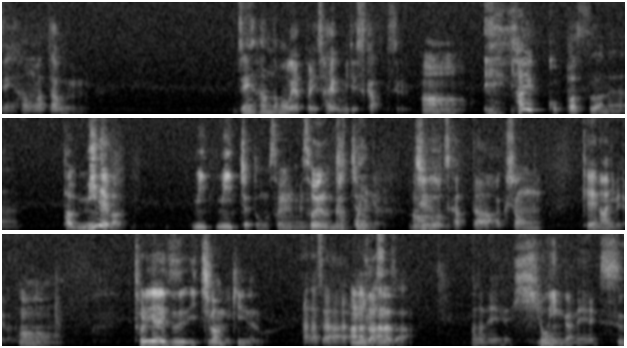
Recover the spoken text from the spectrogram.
前半は多分前半の方がやっぱり最後見てスカッとする。ああえ？サイコパスはね多分見れば見見入っちゃうと思うそういうの、んそういうの見か入っちゃう。っこいいんだよ。うん。銃を使ったアクション系のアニメだから。うん。とりあえず一番目気になるわ。アナザー。アナザーアナー。ザまだねヒロインがねすっ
